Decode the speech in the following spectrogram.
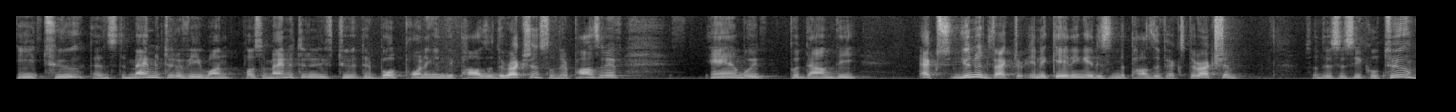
E2, that's the magnitude of E1 plus the magnitude of E2. They're both pointing in the positive direction, so they're positive. And we put down the x unit vector indicating it is in the positive x direction. So this is equal to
